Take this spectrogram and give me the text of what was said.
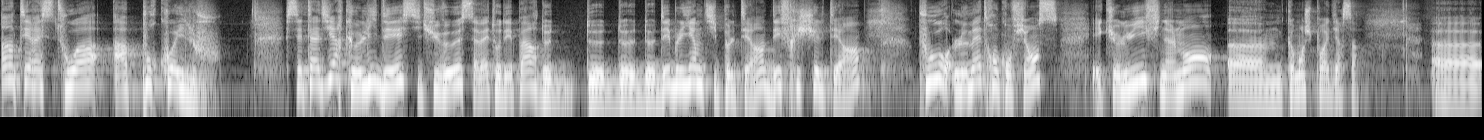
Intéresse-toi à pourquoi il loue. C'est-à-dire que l'idée, si tu veux, ça va être au départ de, de, déblayer un petit peu le terrain, défricher le terrain, pour le mettre en confiance et que lui, finalement, euh, comment je pourrais dire ça? Euh,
